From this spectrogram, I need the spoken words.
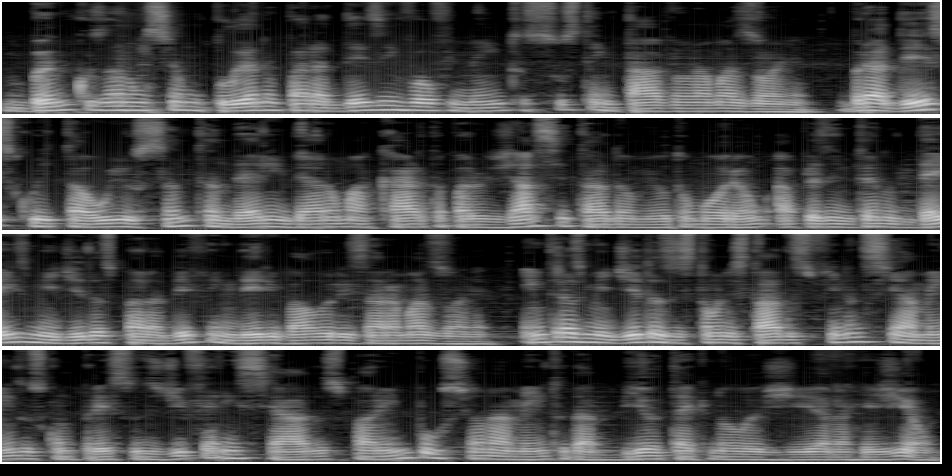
Bancos anunciam um plano para desenvolvimento sustentável na Amazônia. Bradesco, Itaú e o Santander enviaram uma carta para o já citado Hamilton Mourão apresentando 10 medidas para defender e valorizar a Amazônia. Entre as medidas estão listados financiamentos com preços diferenciados para o impulsionamento da biotecnologia na região.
